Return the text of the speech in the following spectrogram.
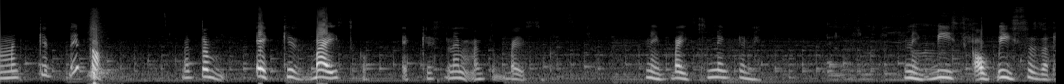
मैं कितने को मतलब इक्कीस बाईस को इक्कीस नहीं मतलब बाईस को नहीं बाईस नहीं क्यों नहीं नहीं बीस का बीस हज़ार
